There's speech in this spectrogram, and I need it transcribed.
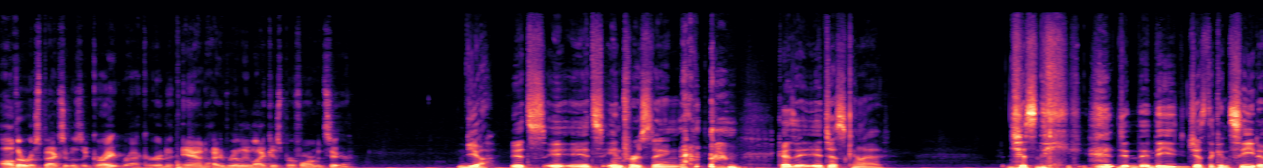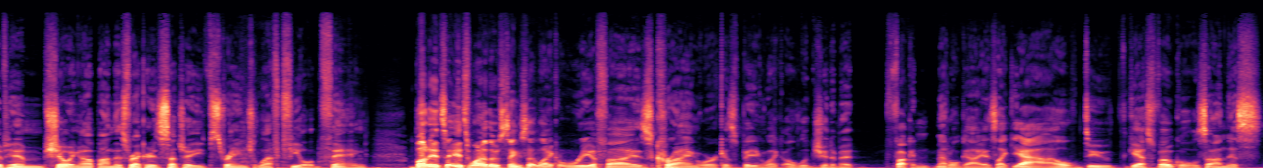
other respects, it was a great record, and I really like his performance here. Yeah, it's it, it's interesting because it, it just kind of just the, the the just the conceit of him showing up on this record is such a strange left field thing. But it's it's one of those things that like reifies Crying Orc as being like a legitimate fucking metal guy. It's like, yeah, I'll do guest vocals on this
